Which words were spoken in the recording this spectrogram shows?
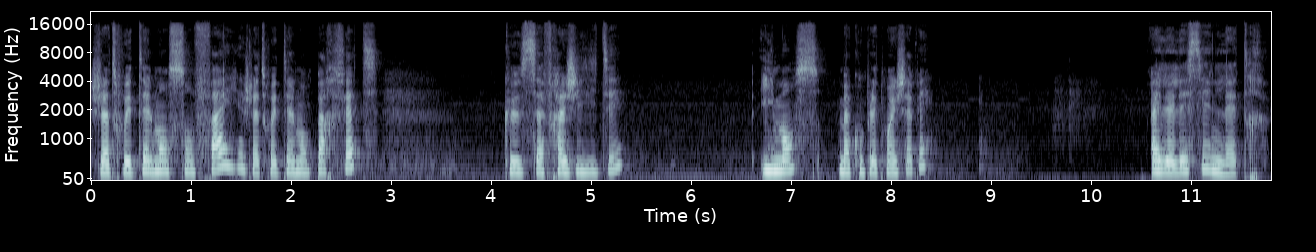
Je la trouvais tellement sans faille, je la trouvais tellement parfaite que sa fragilité immense m'a complètement échappé. Elle a laissé une lettre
